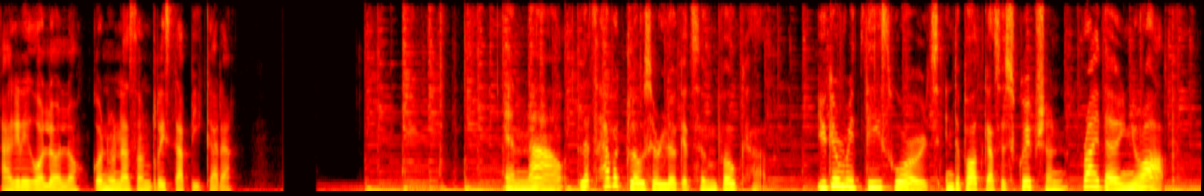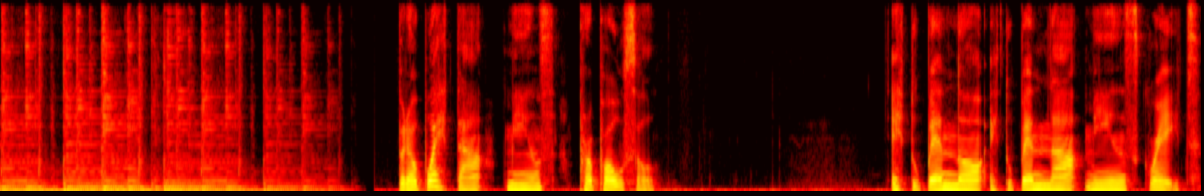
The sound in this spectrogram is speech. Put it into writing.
agregó Lolo con una sonrisa pícara. And now, let's have a closer look at some vocab. You can read these words in the podcast description right there in your app. Propuesta means proposal. Estupendo, estupenda means great.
